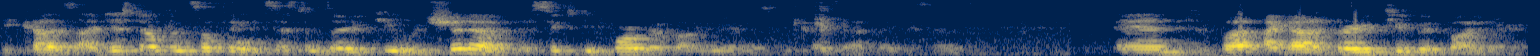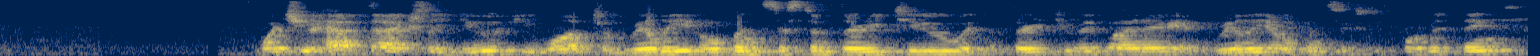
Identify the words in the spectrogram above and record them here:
because I just opened something in system32 which should have the 64-bit binaries because that makes sense. And, but I got a 32-bit binary. What you have to actually do if you want to really open System32 with a 32-bit binary and really open 64-bit things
